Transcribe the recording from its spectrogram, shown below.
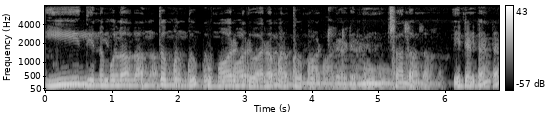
ఈ దినముల అంతమందు కుమారుని ద్వారా మనతో మాట్లాడను. చాలా. ఏంటంటే?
